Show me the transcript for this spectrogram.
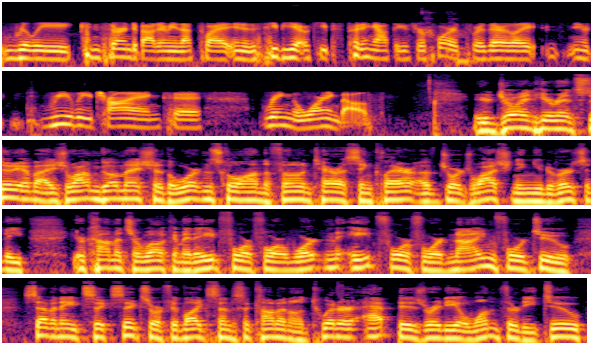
really concerned about it. I mean, that's why you know the CBO keeps putting out these reports where they're like, you know, really trying to ring the warning bells. You're joined here in studio by Joao Gomes of the Wharton School on the phone, Tara Sinclair of George Washington University. Your comments are welcome at 844 Wharton, 844 942 7866. Or if you'd like, send us a comment on Twitter at BizRadio132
